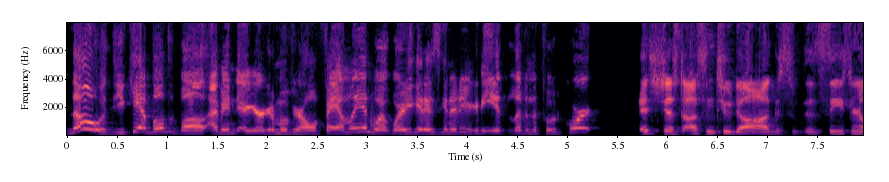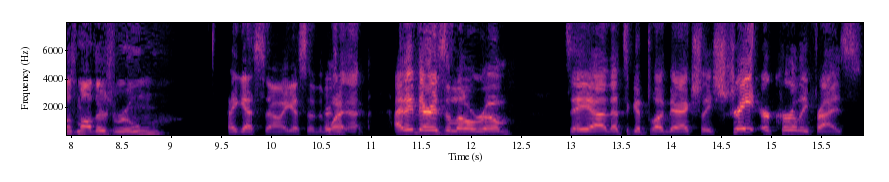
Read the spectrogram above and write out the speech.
No, you can't both. Well, I mean, you're gonna move your whole family in. What? What are you guys gonna do? You're gonna eat, live in the food court? It's just us and two dogs. It's the Eastern Hills Mall. There's room. I guess so. I guess so. One- I think there is a little room. Say uh, that's a good plug there. Actually, straight or curly fries?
